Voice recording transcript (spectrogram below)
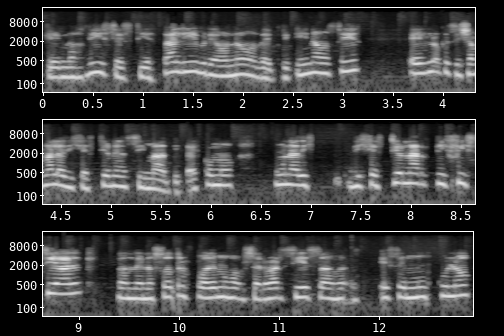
que nos dice si está libre o no de triquinosis es lo que se llama la digestión enzimática. Es como una digestión artificial donde nosotros podemos observar si ese músculo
